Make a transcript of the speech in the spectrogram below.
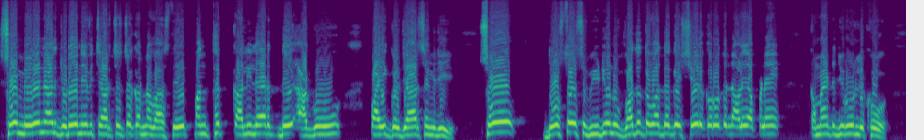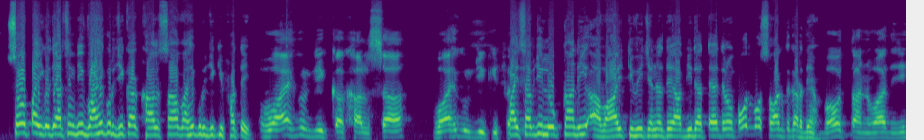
ਸੋ ਮੇਰੇ ਨਾਲ ਜੁੜੇ ਨੇ ਵਿਚਾਰ ਚਰਚਾ ਕਰਨ ਵਾਸਤੇ ਪੰਥਕ ਕਾਲੀ ਲਹਿਰ ਦੇ ਆਗੂ ਭਾਈ ਗੁਲਜ਼ਾਰ ਸਿੰਘ ਜੀ। ਸੋ ਦੋਸਤੋ, ਇਸ ਵੀਡੀਓ ਨੂੰ ਵੱਧ ਤੋਂ ਵੱਧ ਅੱਗੇ ਸ਼ੇਅਰ ਕਰੋ ਤੇ ਨਾਲੇ ਆਪਣੇ ਕਮੈਂਟ ਜ਼ਰੂਰ ਲਿਖੋ। ਸੋ ਭਾਈ ਗੁਲਜ਼ਾਰ ਸਿੰਘ ਜੀ, ਵਾਹਿਗੁਰੂ ਜੀ ਕਾ ਖਾਲਸਾ, ਵਾਹਿਗੁਰੂ ਜੀ ਕੀ ਫਤਿਹ। ਵਾਹਿਗੁਰੂ ਜੀ ਕਾ ਖਾਲਸਾ। ਵਾਹਿਗੁਰੂ ਜੀ ਕੀ ਭਾਈ ਫਤਿਹ। ਸਾਹਿਬ ਜੀ ਲੋਕਾਂ ਦੀ ਆਵਾਜ਼ ਟੀਵੀ ਚੈਨਲ ਤੇ ਆਪ ਜੀ ਦਾ ਤਹਿ ਦਿਲੋਂ ਬਹੁਤ ਬਹੁਤ ਸਵਾਗਤ ਕਰਦੇ ਹਾਂ। ਬਹੁਤ ਧੰਨਵਾਦ ਜੀ।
